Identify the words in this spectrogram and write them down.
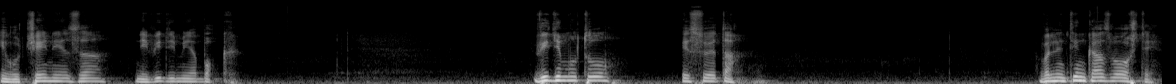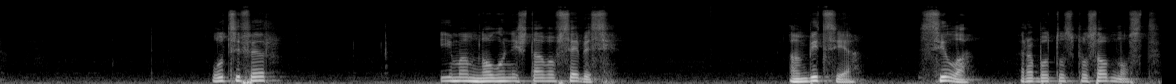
е учение за невидимия Бог. Видимото е суета. Валентин казва още Луцифер има много неща в себе си. Амбиция, сила, работоспособност,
